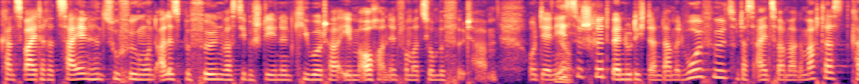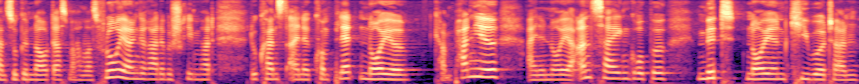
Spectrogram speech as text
kannst weitere Zeilen hinzufügen und alles befüllen, was die bestehenden Keywörter eben auch an Informationen befüllt haben. Und der nächste ja. Schritt, wenn du dich dann damit wohlfühlst und das ein, zwei Mal gemacht hast, kannst du genau das machen, was Florian gerade beschrieben hat. Du kannst eine komplett neue Kampagne, eine neue Anzeigengruppe mit neuen Keywörtern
